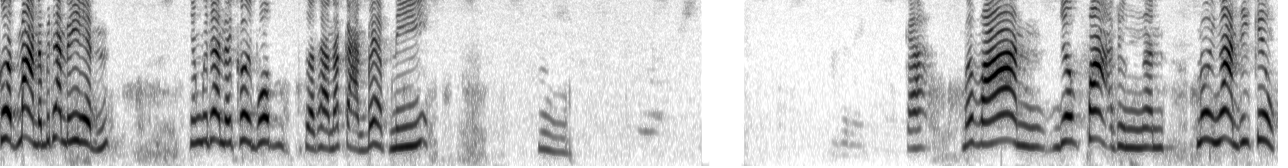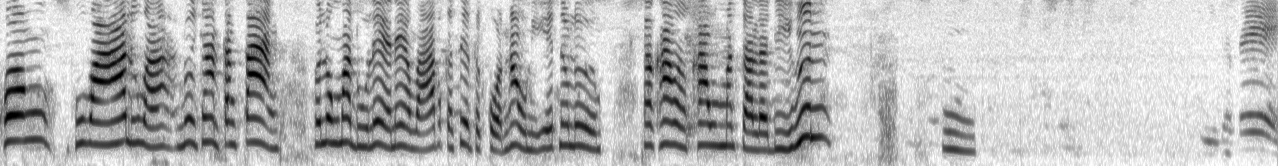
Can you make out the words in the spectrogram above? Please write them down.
เกิดมาแต่ไม่ทันได้เห็น ยังไม่ทันได้เคยพบสถานการณ์แบบนี้ อืม กะเมื่อวานเยอะฟ้าถึงเงินหน่วยงานที่เกี่ยวข้องผู้ว่าหรือว่าหน่วยงานต่างๆเพื่อลงมาดูแลแน่ว่าเกษตรกรเฮานี่เอ็ดแนวเริ่มถ้าข้าวข้าวมันจะละดีขึ้น อืม มีกระแป้ง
